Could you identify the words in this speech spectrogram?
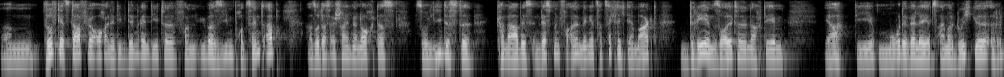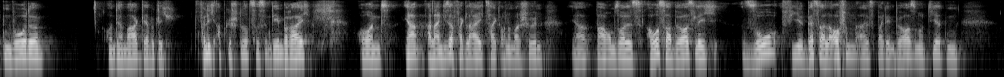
Ähm, wirft jetzt dafür auch eine Dividendenrendite von über sieben Prozent ab. Also das erscheint mir noch das solideste Cannabis-Investment, vor allem wenn jetzt tatsächlich der Markt drehen sollte, nachdem ja die Modewelle jetzt einmal durchgeritten wurde und der Markt ja wirklich völlig abgestürzt ist in dem Bereich. Und ja, allein dieser Vergleich zeigt auch nochmal schön, ja, warum soll es außerbörslich so viel besser laufen als bei den börsennotierten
